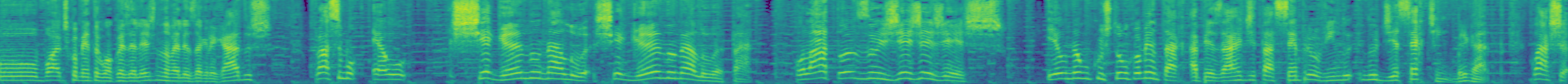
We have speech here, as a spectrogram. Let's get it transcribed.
O bode comenta alguma coisa ali, a gente não vai ler os agregados. Próximo é o Chegando na Lua. Chegando na Lua, tá? Olá a todos os GGGs. Eu não costumo comentar, apesar de estar sempre ouvindo no dia certinho. Obrigado. Guaxa,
